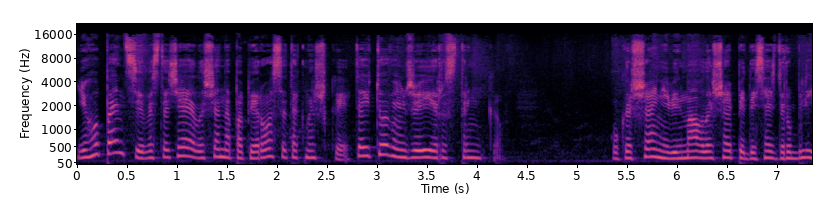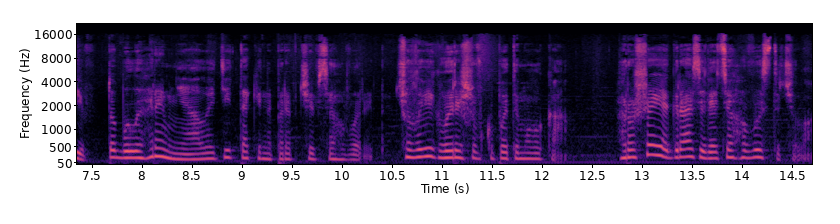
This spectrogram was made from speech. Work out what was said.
Його пенсії вистачає лише на папіроси та книжки, та й то він же її розтринькав. У кишені він мав лише 50 рублів, то були гривні, але дід так і не перевчився говорити. Чоловік вирішив купити молока. Грошей якраз і для цього вистачило.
